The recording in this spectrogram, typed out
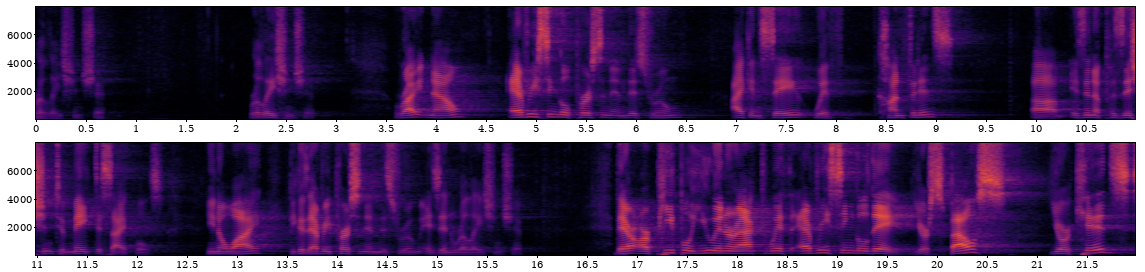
relationship. Relationship. Right now, every single person in this room I can say with confidence, uh, is in a position to make disciples. You know why? Because every person in this room is in relationship. There are people you interact with every single day your spouse, your kids,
